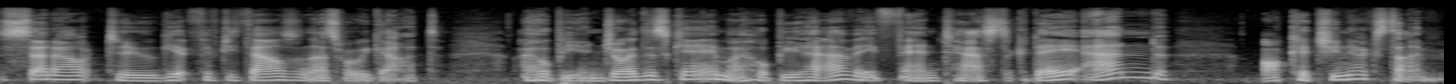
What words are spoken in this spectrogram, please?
Set out to get 50,000. That's what we got. I hope you enjoyed this game. I hope you have a fantastic day, and I'll catch you next time.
